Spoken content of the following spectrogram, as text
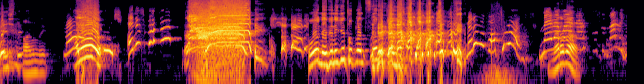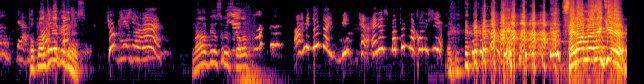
Geçti. Anında. Alo! Enes Batur. O neden Ege toplantısına da geldik. Merhaba Baturay. Merhaba. Toplantı mı yapıyordunuz? Çok kişiyiz ha. Ne yapıyorsunuz kalap? Ahmet dur da bir Enes Batur'la konuşayım. Selamünaleyküm.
